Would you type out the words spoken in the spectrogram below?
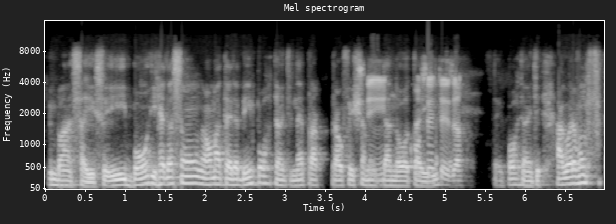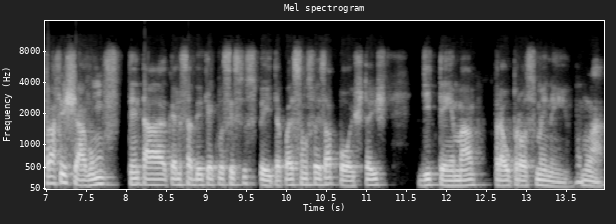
Que massa isso. E bom, e redação é uma matéria bem importante, né, para o fechamento Sim, da nota com aí. Com né? certeza. Né? É importante. Agora vamos para fechar, vamos tentar, quero saber o que é que você suspeita, quais são suas apostas de tema para o próximo ENEM. Vamos lá.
